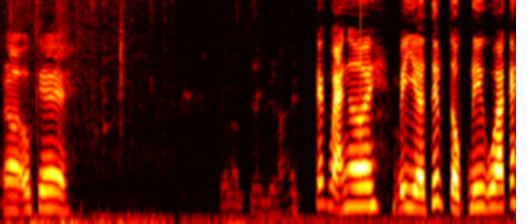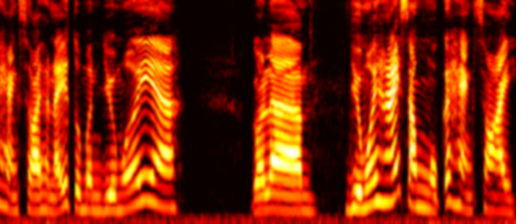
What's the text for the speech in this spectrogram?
Rồi ok. Các bạn ơi, bây giờ tiếp tục đi qua cái hàng xoài hồi nãy tụi mình vừa mới à, gọi là vừa mới hái xong một cái hàng xoài.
